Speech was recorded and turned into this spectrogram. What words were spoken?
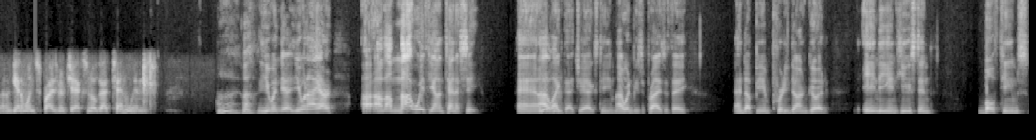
again, it wouldn't surprise me if Jacksonville got ten wins. Well, you and you and I are. I'm, I'm not with you on Tennessee, and mm-hmm. I like that Jags team. I wouldn't be surprised if they end up being pretty darn good. Indy and Houston, both teams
